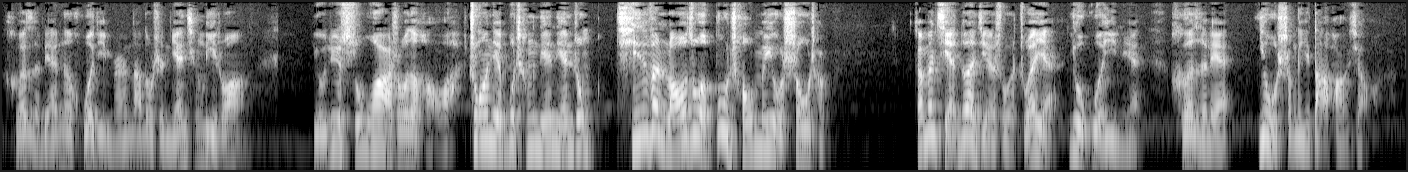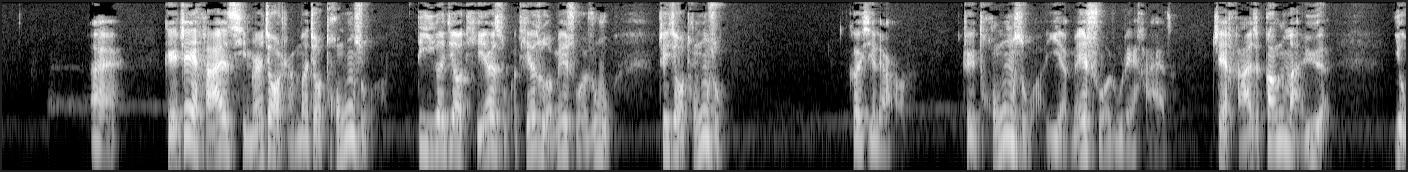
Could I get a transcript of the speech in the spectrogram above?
何子莲跟霍继明那都是年轻力壮的。有句俗话说得好啊，“庄稼不成年年种，勤奋劳作不愁没有收成。”咱们简短解说，转眼又过一年，何子莲又生一大胖小子。哎，给这孩子起名叫什么？叫童锁。第一个叫铁锁，铁锁没锁住，这叫铜锁。可惜了。这铜锁也没锁住这孩子，这孩子刚满月，又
